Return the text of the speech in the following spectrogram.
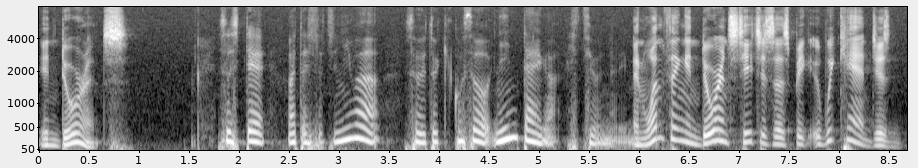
endurance. そして私たちにはそういう時こそ忍耐が必要になります。で、忍耐がになります。で、す。で、忍になります。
